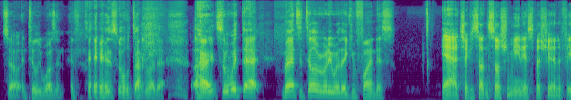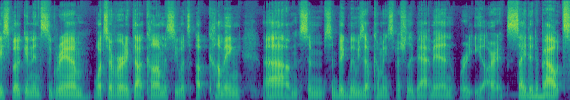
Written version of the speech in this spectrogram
So until he wasn't. so we'll talk about that. All right. So with that, Matt, so tell everybody where they can find us. Yeah, check us out on social media, especially on Facebook and Instagram, whatsourverdict.com to see what's upcoming. Um, some some big movies upcoming, especially Batman, we are excited about.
